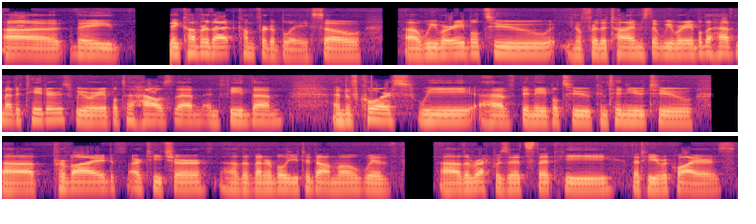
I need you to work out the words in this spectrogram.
uh, they they cover that comfortably. So uh, we were able to, you know, for the times that we were able to have meditators, we were able to house them and feed them. And of course, we have been able to continue to uh, provide our teacher, uh, the Venerable Yuttadhammo, with the requisites that he that he requires.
